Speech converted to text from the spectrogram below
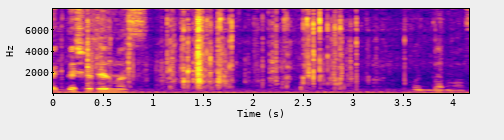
এক দেড়শো মাছ। পদ্মার মাছ।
